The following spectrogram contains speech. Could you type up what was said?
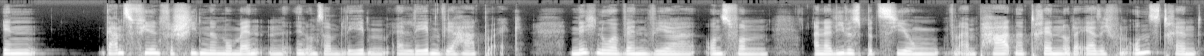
in ganz vielen verschiedenen Momenten in unserem Leben erleben wir Heartbreak. Nicht nur, wenn wir uns von einer Liebesbeziehung, von einem Partner trennen oder er sich von uns trennt,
